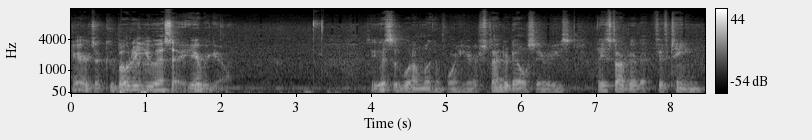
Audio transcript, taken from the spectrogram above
Here's a Kubota USA. Here we go. See, this is what I'm looking for here. Standard L series. They started at 15.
